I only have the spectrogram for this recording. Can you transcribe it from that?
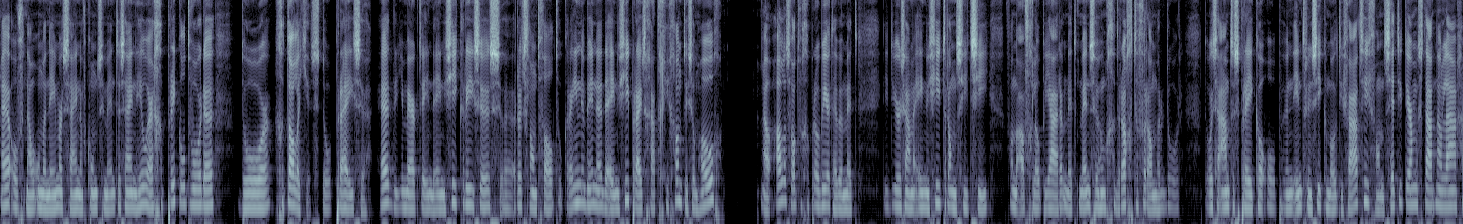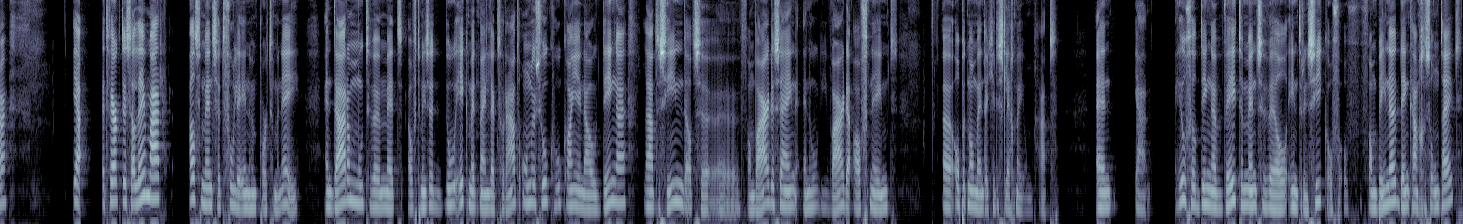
hè, of het nou ondernemers zijn of consumenten zijn, heel erg geprikkeld worden door getalletjes, door prijzen. Hè, je merkte in de energiecrisis, uh, Rusland valt Oekraïne binnen, de energieprijs gaat gigantisch omhoog. Nou, alles wat we geprobeerd hebben met die duurzame energietransitie van de afgelopen jaren, met mensen hun gedrag te veranderen door, door ze aan te spreken op hun intrinsieke motivatie van zet die thermostaat nou lager. Ja, het werkt dus alleen maar als mensen het voelen in hun portemonnee. En daarom moeten we met, of tenminste doe ik met mijn lectoraat onderzoek, hoe kan je nou dingen laten zien dat ze uh, van waarde zijn en hoe die waarde afneemt uh, op het moment dat je er slecht mee omgaat. En ja, heel veel dingen weten mensen wel intrinsiek of, of van binnen. Denk aan gezondheid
